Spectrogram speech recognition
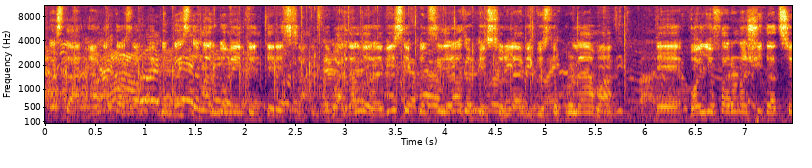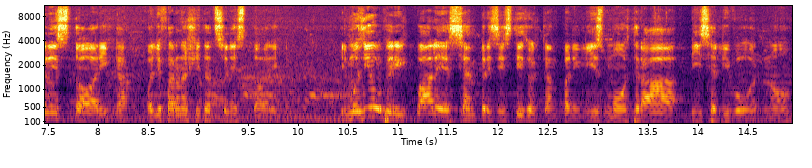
questa è una cosa, ecco, questo è un argomento interessante. Guarda, allora, visto e considerato che sollevi questo problema, eh, voglio fare una citazione storica. Voglio fare una citazione storica. Il motivo per il quale è sempre esistito il campanilismo tra Pisa e Livorno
